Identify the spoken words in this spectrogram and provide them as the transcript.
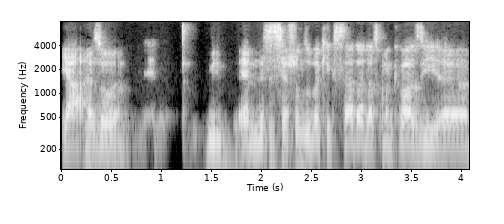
Ja, also ähm, es ist ja schon so bei Kickstarter, dass man quasi äh,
